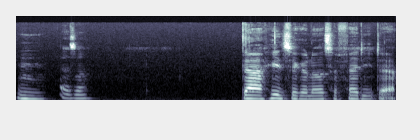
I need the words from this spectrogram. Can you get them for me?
Mm. Altså, Der er helt sikkert noget at tage fat i der.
